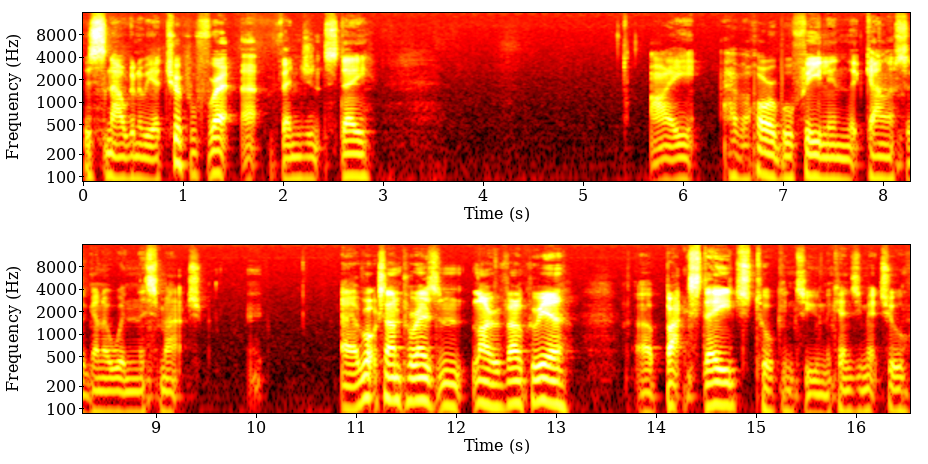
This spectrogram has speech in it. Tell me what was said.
This is now going to be a triple threat at Vengeance Day. I have a horrible feeling that Gallus are going to win this match. Uh, Roxanne Perez and Lyra Valkyria are backstage talking to Mackenzie Mitchell,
